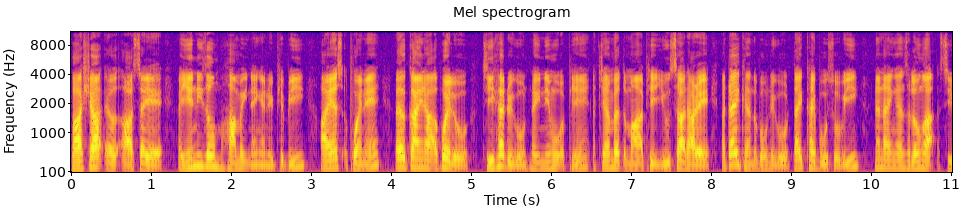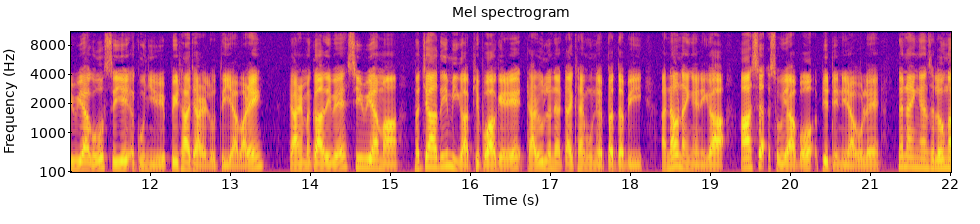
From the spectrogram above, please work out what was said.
ဘာရှာအယ်အာဆတ်ရဲ့အရင်းနှီးဆုံးမဟာမိတ်နိုင်ငံတွေဖြစ်ပြီး IS အဖွဲ့နဲ့အယ်ကိုင်နာအဖွဲ့လိုဂျီဟက်တွေကိုနှိမ်နင်းမှုအပြင်အကြမ်းဖက်သမားအဖြစ်ယူဆထားတဲ့အတိုက်ခံတပုံတွေကိုတိုက်ခိုက်ဖို့ဆိုပြီးနှစ်နိုင်ငံစလုံးကဆီးရီးယားကိုစစ်ရေးအကူအညီတွေပေးထားကြတယ်လို့သိရပါတယ်။ ဒါရင်မကသေးပဲဆီးရီးယားမှာမကြသေးမီကဖြစ်ပွားခဲ့တဲ့ဓာတုလက်နက်တိုက်ခိုက်မှုနဲ့ပတ်သက်ပြီးအနောက်နိုင်ငံတွေကအာဆက်အစိုးရပေါ်အပြစ်တင်နေတာကိုလည်းနှစ်နိုင်ငံစလုံးက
